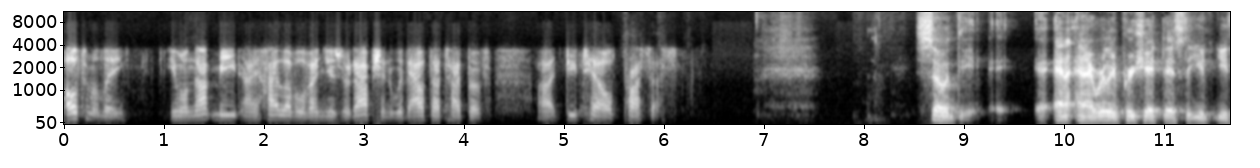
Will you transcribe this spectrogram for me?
ultimately you will not meet a high level of end user adoption without that type of uh, detailed process. So the and and I really appreciate this that you you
